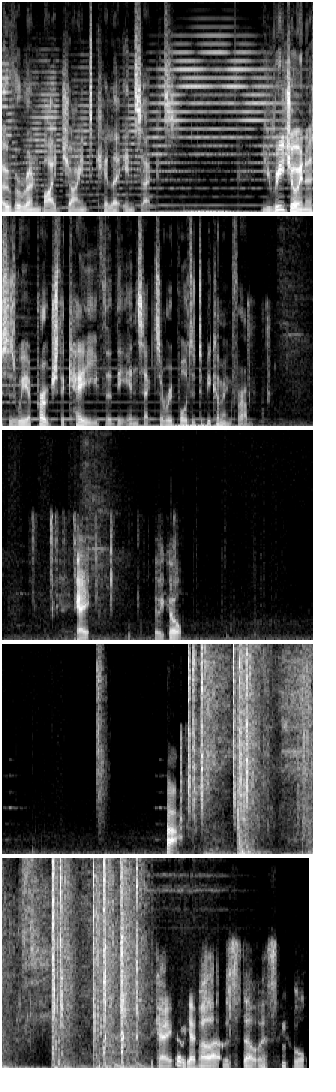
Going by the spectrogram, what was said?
overrun by giant killer insects. You rejoin us as we approach the cave that the insects are reported to be coming from. Okay. Here we go. Ah, Okay. there we go. Well, that was dealt with. Cool.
